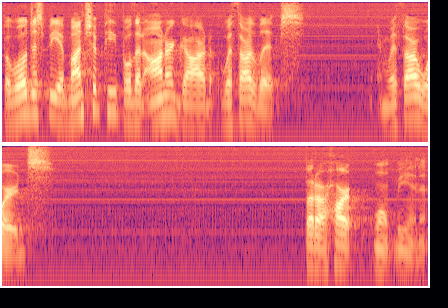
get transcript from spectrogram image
But we'll just be a bunch of people that honor God with our lips and with our words. But our heart won't be in it.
